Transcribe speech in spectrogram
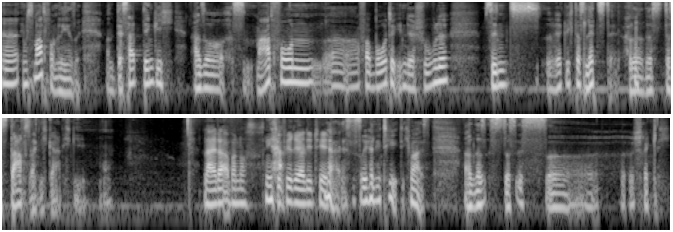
äh, im Smartphone lese. Und deshalb denke ich, also Smartphone-Verbote äh, in der Schule sind wirklich das Letzte. Also das, das darf es eigentlich gar nicht geben. Leider aber noch ja, zu viel Realität. Ja, es ist Realität, ich weiß. Also das ist, das ist äh, schrecklich.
